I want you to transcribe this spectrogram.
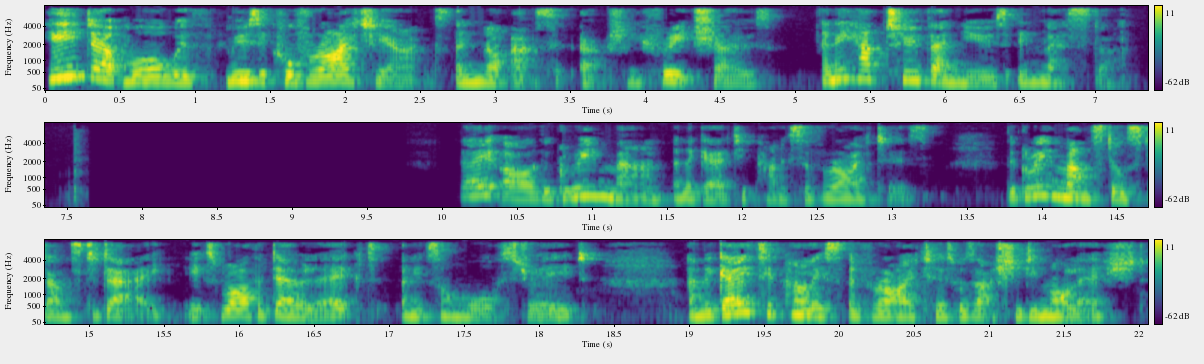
He dealt more with musical variety acts and not actually freak shows, and he had two venues in Leicester. They are the Green Man and the Gaiety Palace of Varieties. The Green Man still stands today. It's rather derelict and it's on Wall Street. And the Gaiety Palace of Varieties was actually demolished.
